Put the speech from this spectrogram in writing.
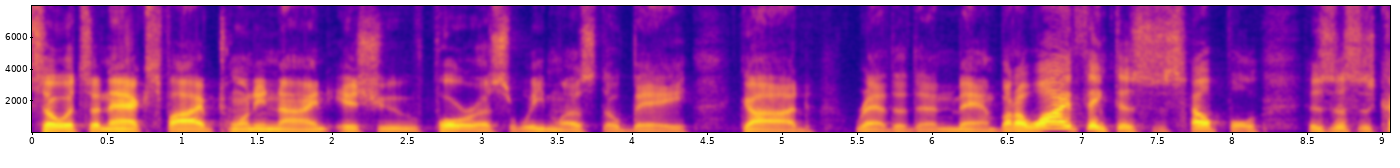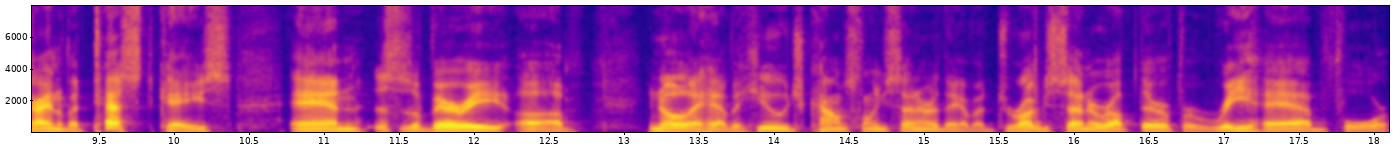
So it's an Acts 5:29 issue for us. We must obey God rather than man. But why I think this is helpful is this is kind of a test case, and this is a very uh, you know, they have a huge counseling center. They have a drug center up there for rehab for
